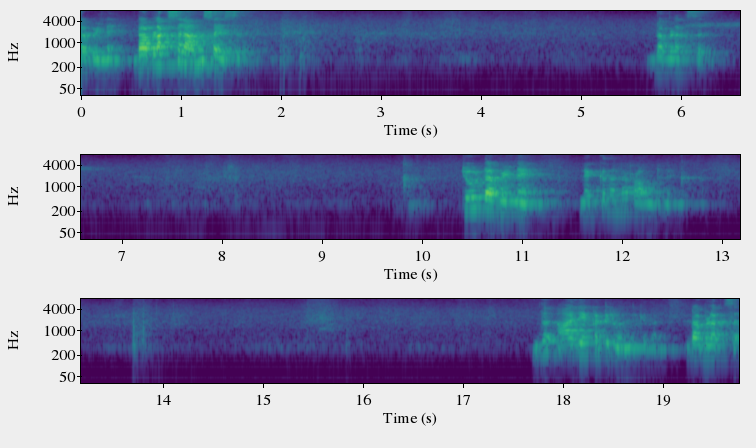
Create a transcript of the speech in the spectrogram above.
ഡബിൾ നയൻ ഡബിൾ എക്സലാണ് size double X two double nine neck നല്ല റൗണ്ട് നെക്ക് ഇത് ആലിയക്കട്ടിൽ വന്നിരിക്കുന്നത്. ഡബിൾ എക്സ്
